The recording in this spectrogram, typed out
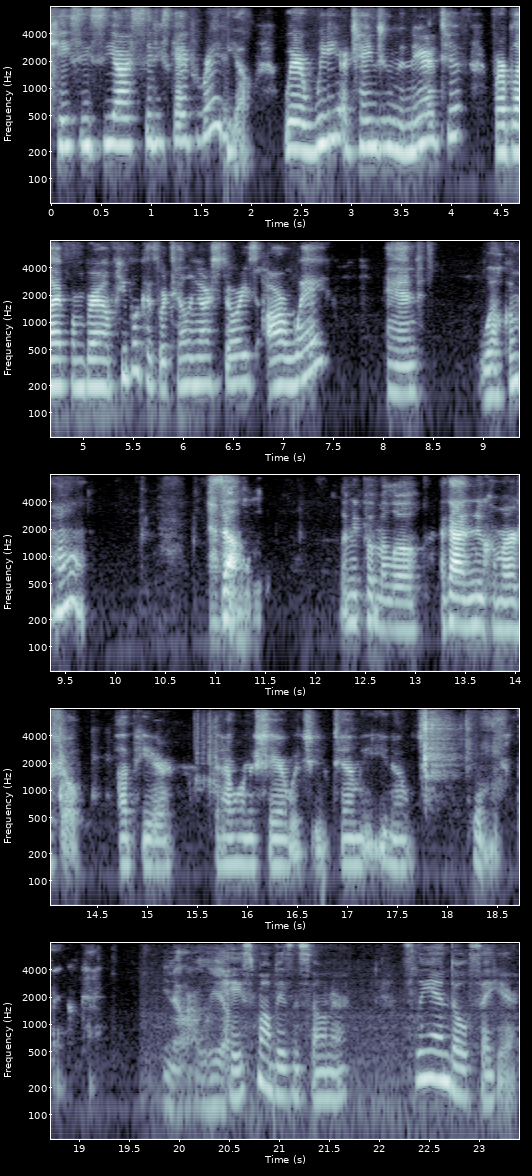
KCCR Cityscape Radio, where we are changing the narrative for our Black and Brown people because we're telling our stories our way. And welcome home. Absolutely. So let me put my little, I got a new commercial up here that I want to share with you. Tell me, you know, what you think, okay? You know, I will. Hey, small business owner. It's Leanne Dulce here,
